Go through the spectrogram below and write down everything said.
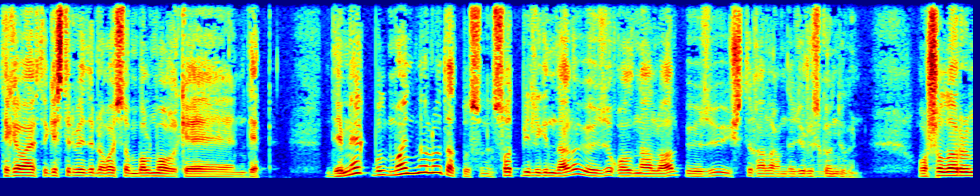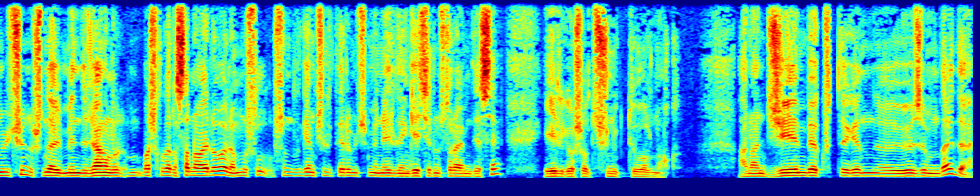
текебаевди кестирбей деле койсом болмок экен деп. Демек бул мойнуна алып атат бул сот бийлигин дагы өзү колуна алып алып өзү ишти каалагандай жүргүзгөндүгүн ошолор үчүн ушундай мен жаңы башкаларын санабай эле коелам ушул ушундай кемчиликтерим үчүн мен элден кечирим сурайм десе элге ошол түшүнүктүү болмок. Анан жээнбеков деген э, өзү мындай да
